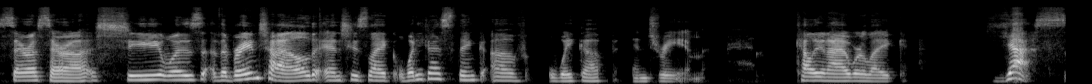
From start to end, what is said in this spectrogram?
Sara, Sara, she was the brainchild, and she's like, What do you guys think of Wake Up and Dream? Kelly and I were like, Yes,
